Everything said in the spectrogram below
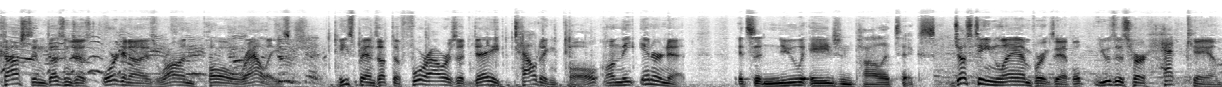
Costin doesn't just organize Ron Paul rallies, he spends up to four hours a day touting Paul on the internet. It's a new age in politics. Justine Lamb, for example, uses her hat cam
